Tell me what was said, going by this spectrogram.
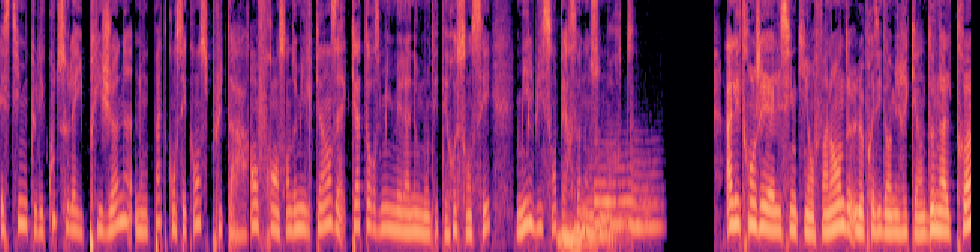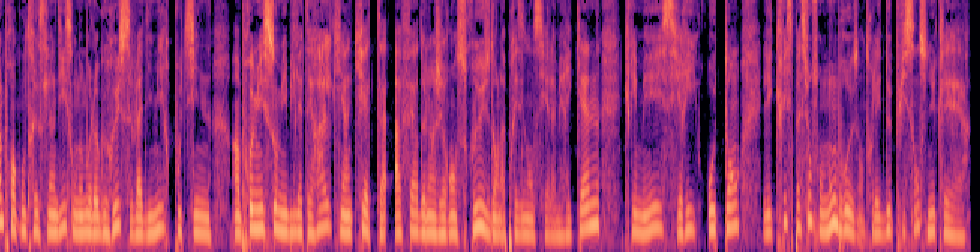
estime que les coups de soleil pris jeunes n'ont pas de conséquences plus tard. En France, en 2015, 14 000 mélanomes ont été recensés, 1800 personnes en sont mortes. À l'étranger, à Helsinki, en Finlande, le président américain Donald Trump rencontrait ce lundi son homologue russe Vladimir Poutine. Un premier sommet bilatéral qui inquiète affaire de l'ingérence russe dans la présidentielle américaine. Crimée, Syrie, OTAN, les crispations sont nombreuses entre les deux puissances nucléaires.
